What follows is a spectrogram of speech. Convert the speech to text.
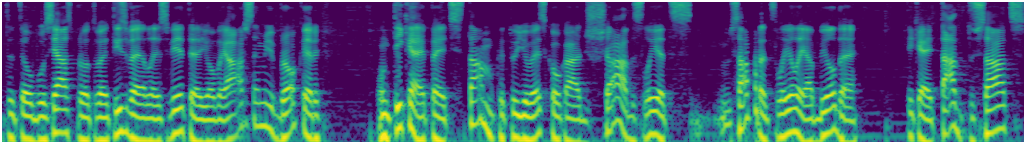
Tad tev būs jāsaprot, vai tu izvēlēsies vietējo vai ārzemju brokeri. Un tikai pēc tam, kad tu jau esi kaut kādas šādas lietas sapratis lielajā bildē, tikai tad tu sāc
